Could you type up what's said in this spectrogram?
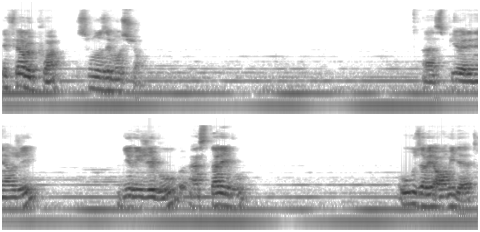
et faire le point sur nos émotions. Inspirez l'énergie, dirigez-vous, installez-vous où vous avez envie d'être.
